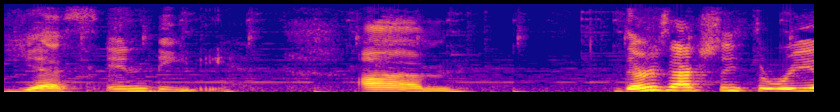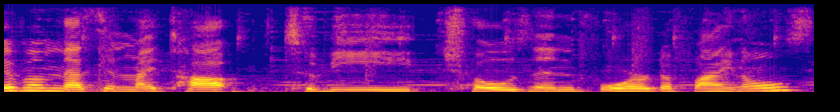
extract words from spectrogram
Yes, indeed. Um, there's actually three of them that's in my top to be chosen for the finals.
